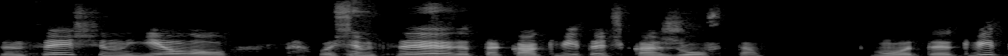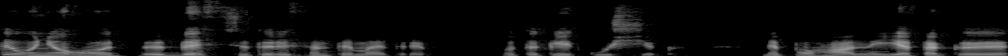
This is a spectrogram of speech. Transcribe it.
Sensation, Yellow. В общем, це така квіточка жовта. От, е, квіти у нього е, десь 4 см. Отакий кущик. Непоганий. Я так е,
